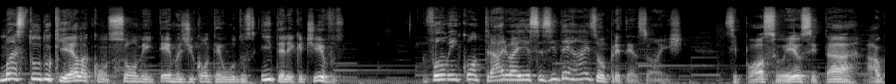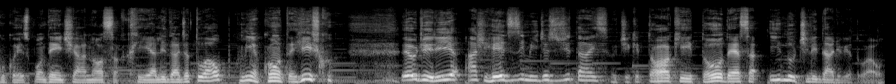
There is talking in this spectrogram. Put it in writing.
Mas tudo que ela consome em termos de conteúdos intelectivos vão em contrário a esses ideais ou pretensões. Se posso eu citar algo correspondente à nossa realidade atual, por minha conta e risco, eu diria as redes e mídias digitais, o TikTok e toda essa inutilidade virtual.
